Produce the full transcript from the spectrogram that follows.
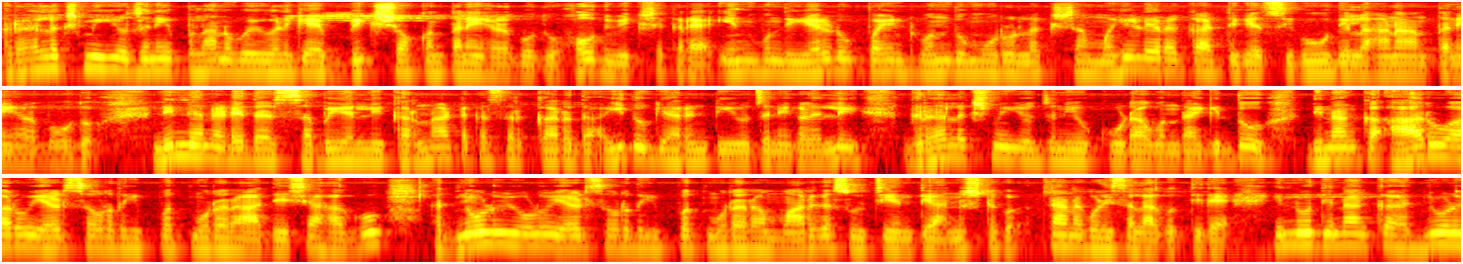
ಗೃಹಲಕ್ಷ್ಮಿ ಯೋಜನೆ ಫಲಾನುಭವಿಗಳಿಗೆ ಬಿಗ್ ಶಾಕ್ ಅಂತಲೇ ಹೇಳ್ಬೋದು. ಹೌದು ವೀಕ್ಷಕರೇ ಇನ್ನು ಮುಂದೆ ಎರಡು ಪಾಯಿಂಟ್ ಒಂದು ಮೂರು ಲಕ್ಷ ಮಹಿಳೆಯರ ಖಾತೆಗೆ ಸಿಗುವುದಿಲ್ಲ ಹಣ ಅಂತಲೇ ಹೇಳ್ಬೋದು. ನಿನ್ನೆ ನಡೆದ ಸಭೆಯಲ್ಲಿ ಕರ್ನಾಟಕ ಸರ್ಕಾರದ ಐದು ಗ್ಯಾರಂಟಿ ಯೋಜನೆಗಳಲ್ಲಿ ಗೃಹಲಕ್ಷ್ಮಿ ಯೋಜನೆಯು ಕೂಡ ಒಂದಾಗಿದ್ದು, ದಿನಾಂಕ ಆರು ಆರು ಎರಡು ಸಾವಿರದ ಇಪ್ಪತ್ತ್ಮೂರರ ಆದೇಶ ಹಾಗೂ ಹದಿನೇಳು ಏಳು ಎರಡು ಸಾವಿರದ ಇಪ್ಪತ್ತ್ಮೂರರ ಮಾರ್ಗಸೂಚಿಯಂತೆ ಅನುಷ್ಠಾನಗೊಳಿಸಲಾಗುತ್ತಿದೆ. ಇನ್ನು ದಿನಾಂಕ ಹದಿನೇಳು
